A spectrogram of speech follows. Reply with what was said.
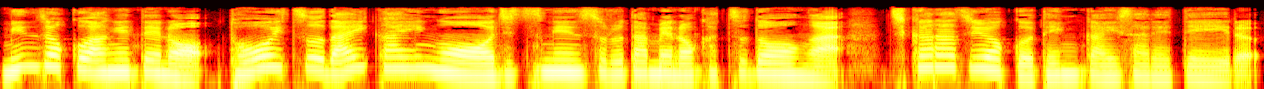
民族挙げての統一大会合を実現するための活動が力強く展開されている。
